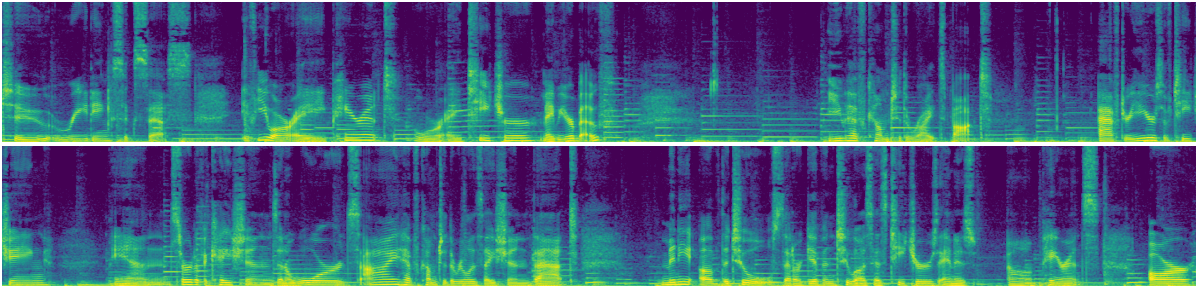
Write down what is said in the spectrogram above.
to Reading Success. If you are a parent or a teacher, maybe you're both, you have come to the right spot. After years of teaching and certifications and awards, I have come to the realization that many of the tools that are given to us as teachers and as uh, parents are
